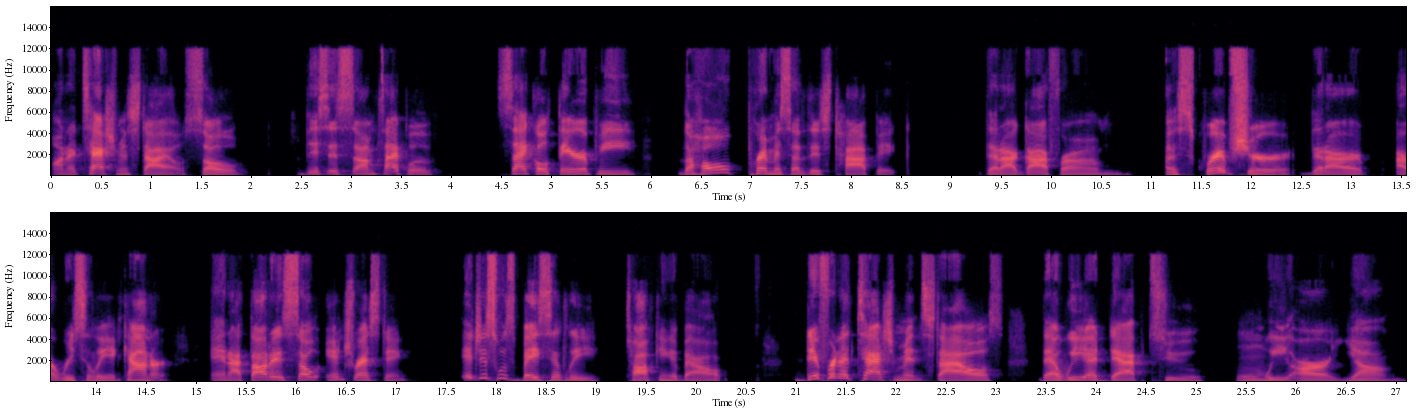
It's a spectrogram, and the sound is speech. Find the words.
on attachment styles. So this is some type of psychotherapy. The whole premise of this topic that I got from a scripture that I I recently encountered. And I thought it's so interesting. It just was basically talking about different attachment styles that we adapt to when we are young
